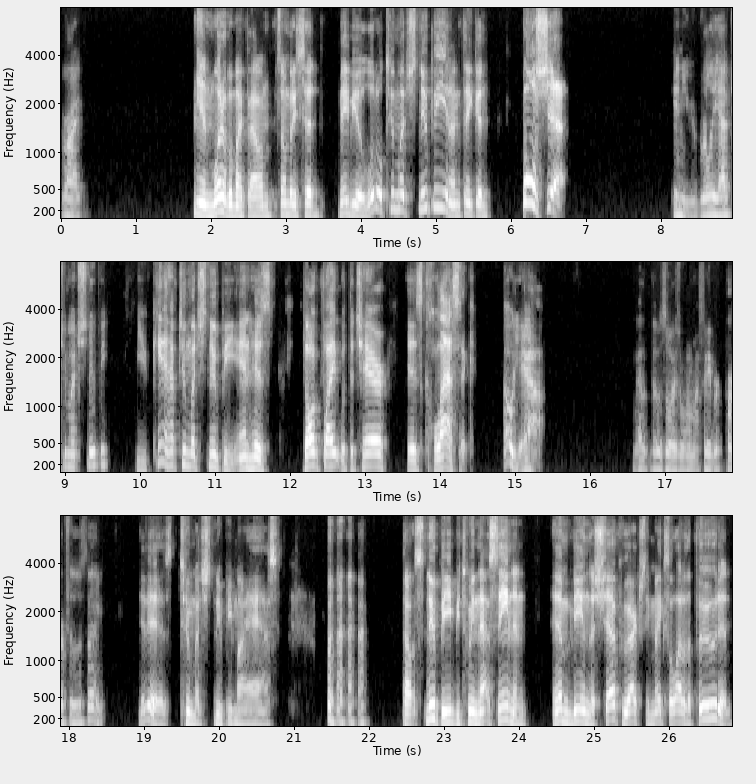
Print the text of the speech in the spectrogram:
Right. And one of them I found somebody said maybe a little too much Snoopy, and I'm thinking bullshit. Can you really have too much Snoopy? You can't have too much Snoopy, and his dogfight with the chair is classic. Oh yeah, that, that was always one of my favorite parts of the thing. It is too much Snoopy, my ass. About Snoopy between that scene and him being the chef who actually makes a lot of the food and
